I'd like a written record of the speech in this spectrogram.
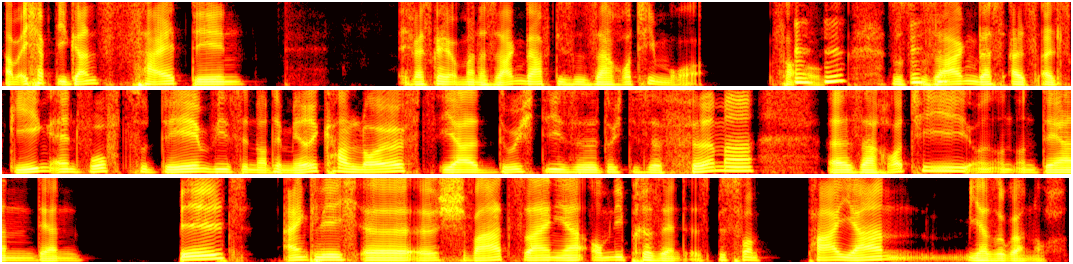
Aber ich habe die ganze Zeit den, ich weiß gar nicht, ob man das sagen darf, diesen Sarottimor vor Augen. Mhm. Sozusagen mhm. das als, als Gegenentwurf zu dem, wie es in Nordamerika läuft, ja durch diese, durch diese Firma äh, Sarotti und, und, und deren, deren Bild eigentlich äh, äh, Schwarzsein ja omnipräsent ist. Bis vor ein paar Jahren ja sogar noch.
